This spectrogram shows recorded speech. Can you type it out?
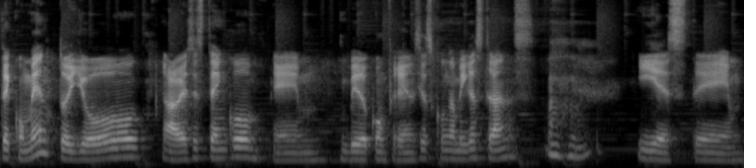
te comento, yo a veces tengo em, videoconferencias con amigas trans y este,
